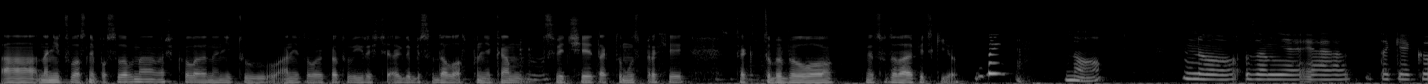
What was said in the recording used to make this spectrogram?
A není tu vlastně posilovna na škole, není tu ani to workoutové hřiště a kdyby se dalo aspoň někam cvičit, tak tomu sprchy, tak to by bylo něco teda epického. No, No, za mě já tak jako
